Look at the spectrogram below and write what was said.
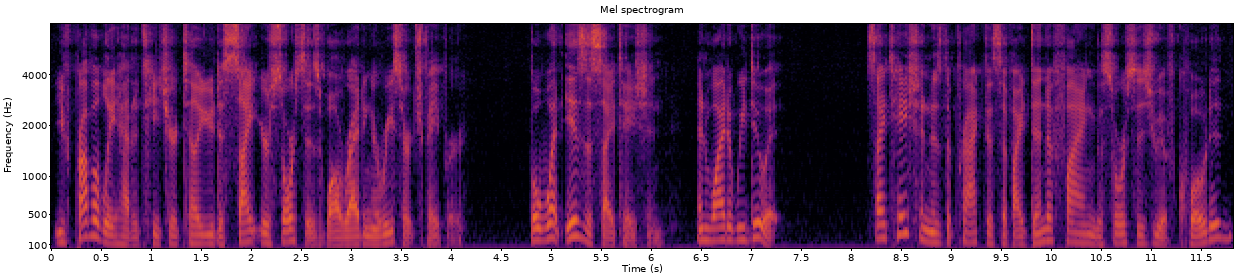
you've probably had a teacher tell you to cite your sources while writing a research paper. But what is a citation, and why do we do it? Citation is the practice of identifying the sources you have quoted,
